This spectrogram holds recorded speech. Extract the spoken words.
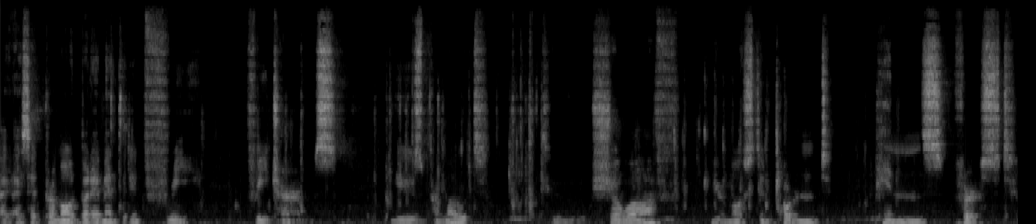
I, I said promote, but I meant it in free, free terms. Use promote to show off your most important pins first.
